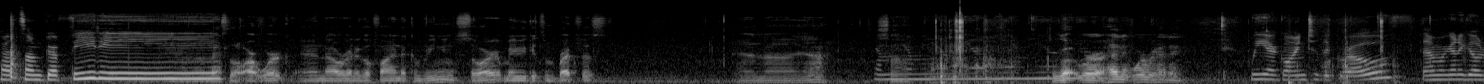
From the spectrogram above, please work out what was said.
Got some graffiti. nice little artwork, and now we're gonna go find a convenience store, maybe get some breakfast, and uh, yeah. Yummy, so- yummy, yummy, yummy, We're, go, we're heading. Where we're heading? We are going to the Grove. Then we're gonna go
